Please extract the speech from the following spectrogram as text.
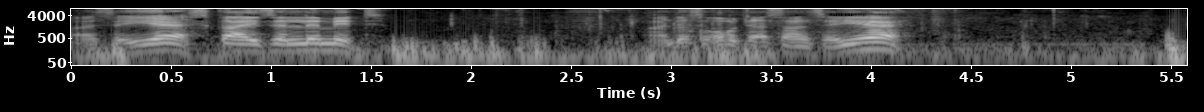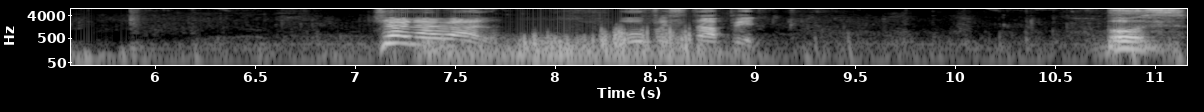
I say, yeah, sky is the limit. And just out there and say, yeah. General, to stop it? Buzz.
